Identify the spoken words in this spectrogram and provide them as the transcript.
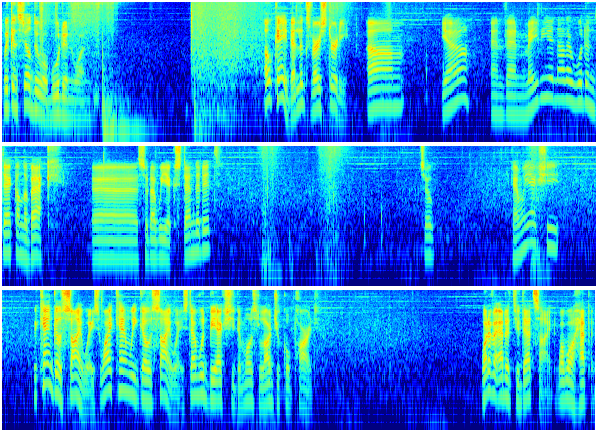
We can still do a wooden one. Okay, that looks very sturdy. Um, yeah, and then maybe another wooden deck on the back. Uh, so that we extended it. So, Can we actually... We can't go sideways. Why can't we go sideways? That would be actually the most logical part. What if I added to that side? What will happen?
